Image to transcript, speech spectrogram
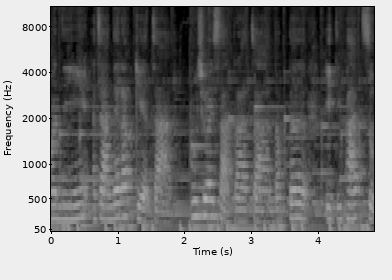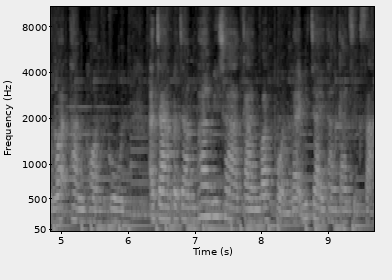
วันนี้อาจารย์ได้รับเกียรติจาก ผู้ช่วยศาสตราจารย์ ดร อิทธิพัฒน์สุวทันพรกูล อาจารย์ประจำภาควิชาการวัดผลและวิจัยทางการศึกษา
